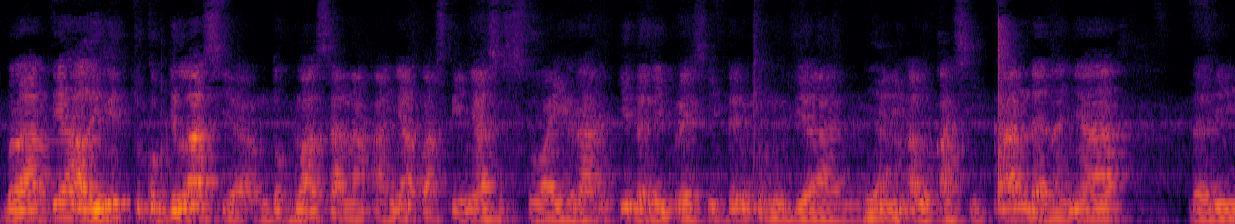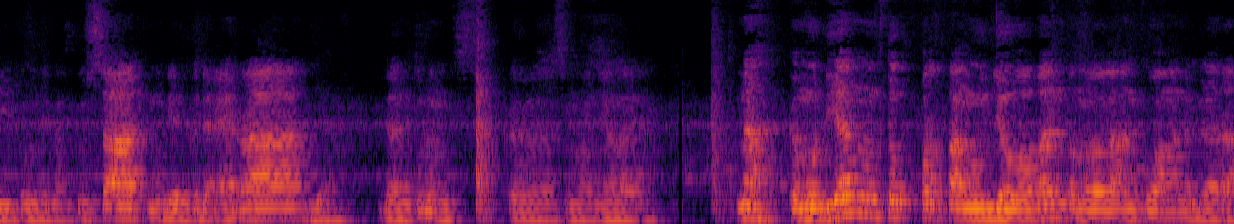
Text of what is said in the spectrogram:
Berarti hal ini cukup jelas ya untuk pelaksanaannya pastinya sesuai hierarki dari presiden kemudian Ya. dialokasikan dananya dari pemerintah pusat kemudian ke daerah Iya. dan turun ke semuanya lah ya. Nah, kemudian untuk pertanggungjawaban pengelolaan keuangan negara.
